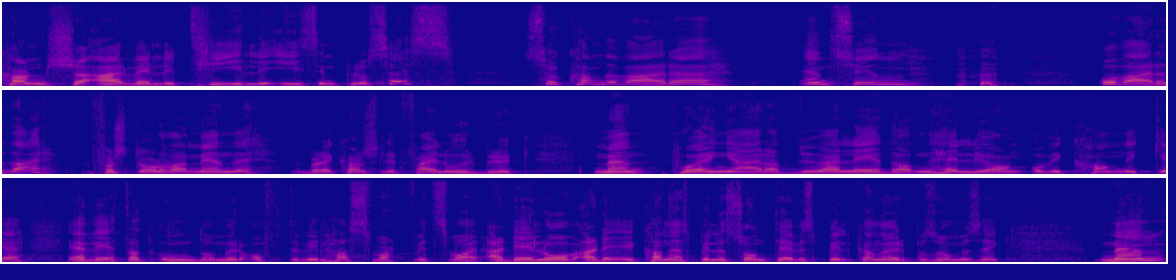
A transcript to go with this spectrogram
kanskje er veldig tidlig i sin prosess, så kan det være en synd å være der. Forstår du hva jeg mener? Det ble kanskje litt feil ordbruk. Men poenget er at du er ledet av Den hellige ånd, og vi kan ikke Jeg vet at ungdommer ofte vil ha svart-hvitt-svar. Er det lov? Er det, kan jeg spille sånn TV-spill? Kan jeg høre på sånn musikk? Men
